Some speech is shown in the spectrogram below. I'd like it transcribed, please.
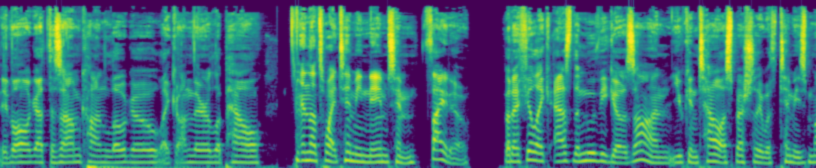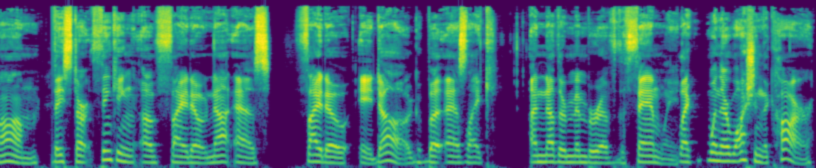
They've all got the ZomCon logo like on their lapel, and that's why Timmy names him Fido. But I feel like as the movie goes on, you can tell, especially with Timmy's mom, they start thinking of Fido not as Fido a dog, but as like another member of the family. Like when they're washing the car,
